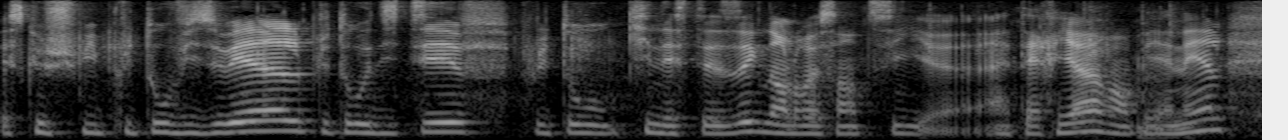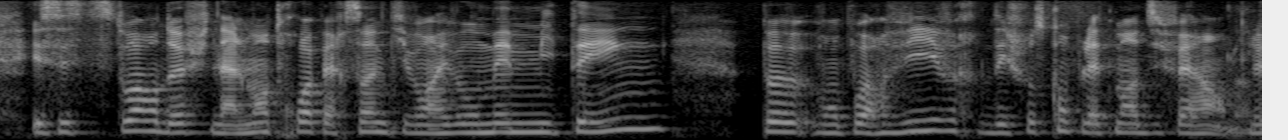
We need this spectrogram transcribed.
est-ce que je suis plutôt visuel, plutôt auditif, plutôt kinesthésique dans le ressenti intérieur en PNL. Et c'est cette histoire de finalement trois personnes qui vont arriver au même meeting, peuvent- vont pouvoir vivre des choses complètement différentes. Le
